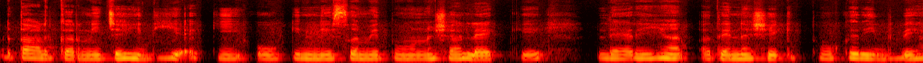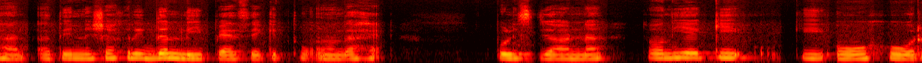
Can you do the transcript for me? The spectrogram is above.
ਪੜਤਾਲ ਕਰਨੀ ਚਾਹੀਦੀ ਹੈ ਕਿ ਉਹ ਕਿੰਨੇ ਸਮੇਂ ਤੋਂ ਨਸ਼ਾ ਲੈ ਕੇ ਲੈ ਰਹੇ ਹਨ ਅਤੇ ਨਸ਼ੇ ਕਿੱਥੋਂ ਖਰੀਦਦੇ ਹਨ ਅਤੇ ਨਸ਼ਾ ਖਰੀਦਣ ਲਈ ਪੈਸੇ ਕਿੱਥੋਂ ਆਉਂਦਾ ਹੈ। ਪੁਲਿਸ ਜਾਣਨਾ ਚਾਹੁੰਦੀ ਹੈ ਕਿ ਕਿ ਉਹ ਹੋਰ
